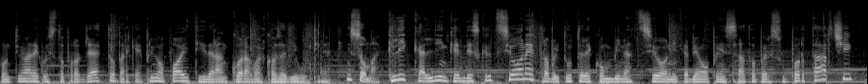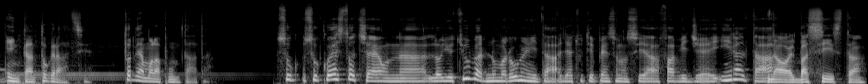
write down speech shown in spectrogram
continuare questo progetto perché prima o poi ti darà ancora qualcosa di utile. Insomma, clicca il link in descrizione, trovi tutte le combinazioni che abbiamo pensato per supportarci e intanto grazie. Torniamo alla puntata. Su, su, questo c'è un, lo youtuber numero uno in Italia, tutti pensano sia Favi J, in realtà... No, il bassista.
